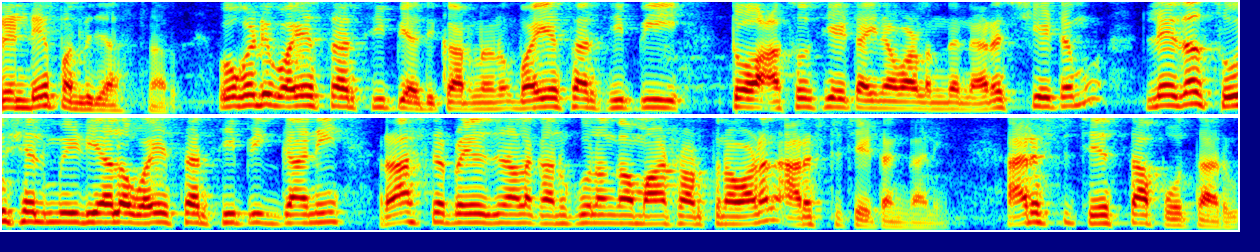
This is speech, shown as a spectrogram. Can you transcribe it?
రెండే పనులు చేస్తున్నారు. ఒకటి వైఎస్ఆర్సీపీ అధికారులను వైఎస్ఆర్సీపీతో అసోసియేట్ అయిన వాళ్ళందరినీ అరెస్ట్ చేయటము లేదా సోషల్ మీడియాలో వైఎస్ఆర్సీపీకి కానీ రాష్ట్ర ప్రయోజనాలకు అనుకూలంగా మాట్లాడుతున్న వాళ్ళని అరెస్ట్ చేయటం కానీ అరెస్ట్ చేస్తా పోతారు.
